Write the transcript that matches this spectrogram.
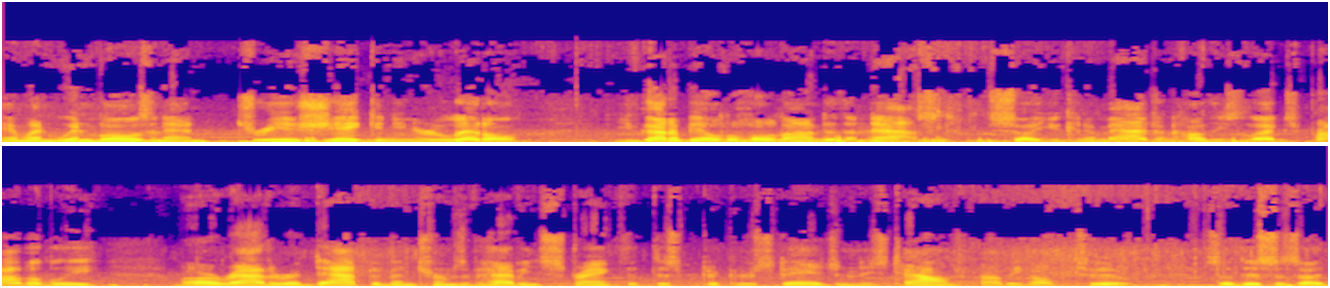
And when wind blows and that tree is shaking and you're little, you've got to be able to hold on to the nest. So you can imagine how these legs probably are rather adaptive in terms of having strength at this particular stage, and these talons probably help too. So this is an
